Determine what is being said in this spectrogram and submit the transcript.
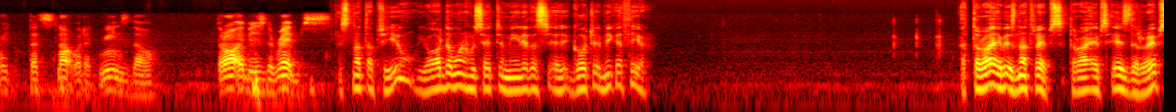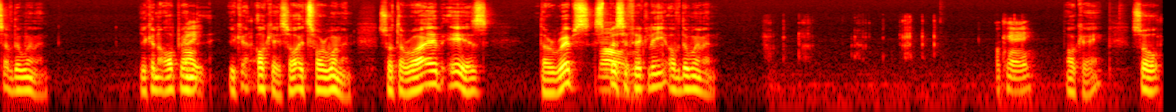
Wait, that's not what it means though. The ra'ib is the ribs. It's not up to you. You are the one who said to me, let us uh, go to Ibn Kathir. At-Tara'ib is not ribs. Tara'ib is the ribs of the women. You can open, Right. you can, okay, so it's for women. So the Tara'ib is the ribs No. specifically of the women. Okay. Okay, so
